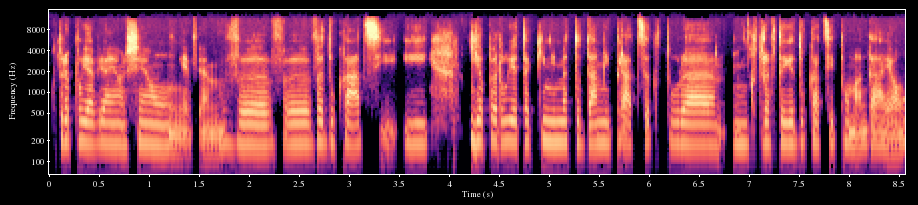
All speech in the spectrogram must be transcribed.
które pojawiają się się, nie wiem, w, w, w edukacji i, i operuje takimi metodami pracy, które, które w tej edukacji pomagają.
